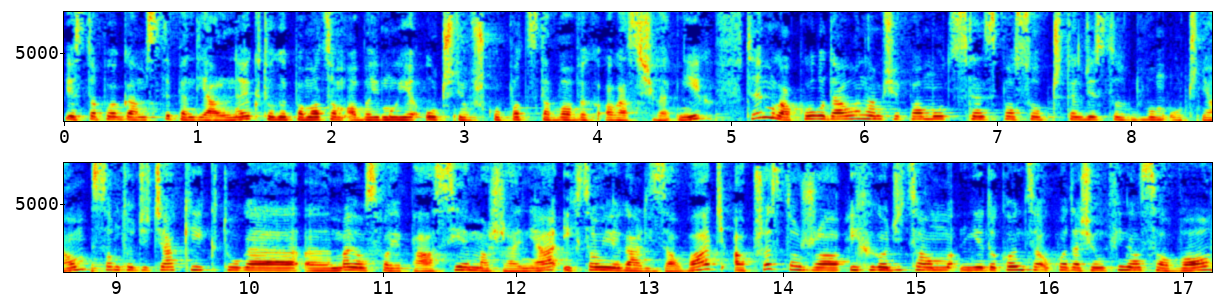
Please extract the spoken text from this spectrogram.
Jest to program stypendialny, który pomocą obejmuje uczniów szkół podstawowych oraz średnich. W tym roku udało nam się pomóc w ten sposób 42 uczniom. Są to dzieciaki, które e, mają swoje pasje, marzenia i chcą je realizować, a przez to, że ich rodzicom nie do końca układa się finansowo,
